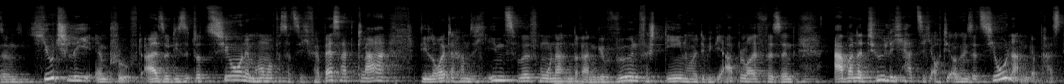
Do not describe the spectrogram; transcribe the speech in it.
sagen hugely improved. Also die Situation im Homeoffice hat sich verbessert. Klar, die Leute haben sich in zwölf Monaten daran gewöhnt, verstehen heute, wie die Abläufe sind. Aber natürlich hat sich auch die Organisation angepasst.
